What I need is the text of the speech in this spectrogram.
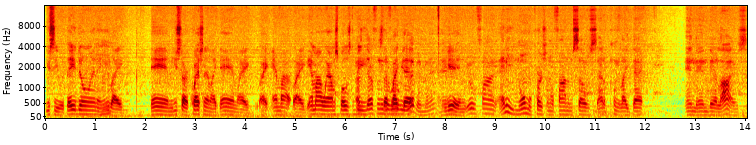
you see what they doing, and you Mhm. like, damn, you start questioning like, damn, like, like, am I like, am I where I'm supposed to That's be? definitely Stuff the way like we that. living, man. And Yeah, you'll find any normal person will find themselves at a point like that in in their lives.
